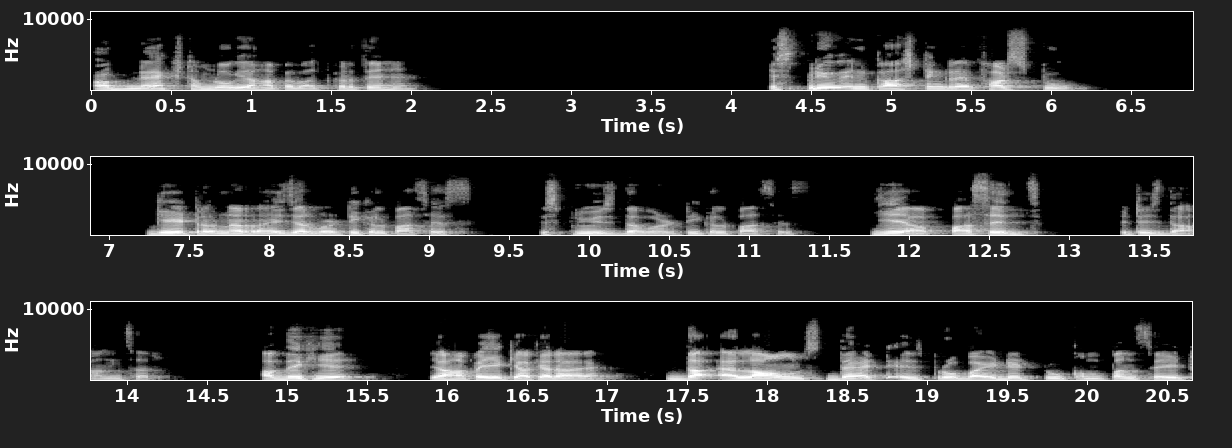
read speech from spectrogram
अब नेक्स्ट हम लोग यहाँ पे बात करते हैं। Sprue in casting refers to gate runner riser vertical passes sprue is the vertical passes ये आप passage it is the answer अब देखिए, यहाँ पे ये क्या कह रहा है? The allowance that is provided to compensate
